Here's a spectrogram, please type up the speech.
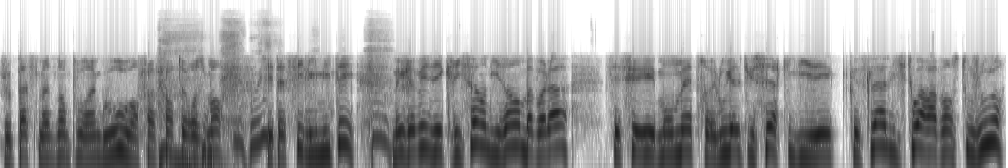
je passe maintenant pour un gourou, enfin fort heureusement, c'est assez limité. Mais j'avais écrit ça en disant, bah voilà, c'est mon maître Louis Althusser qui disait que cela, l'histoire avance toujours,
